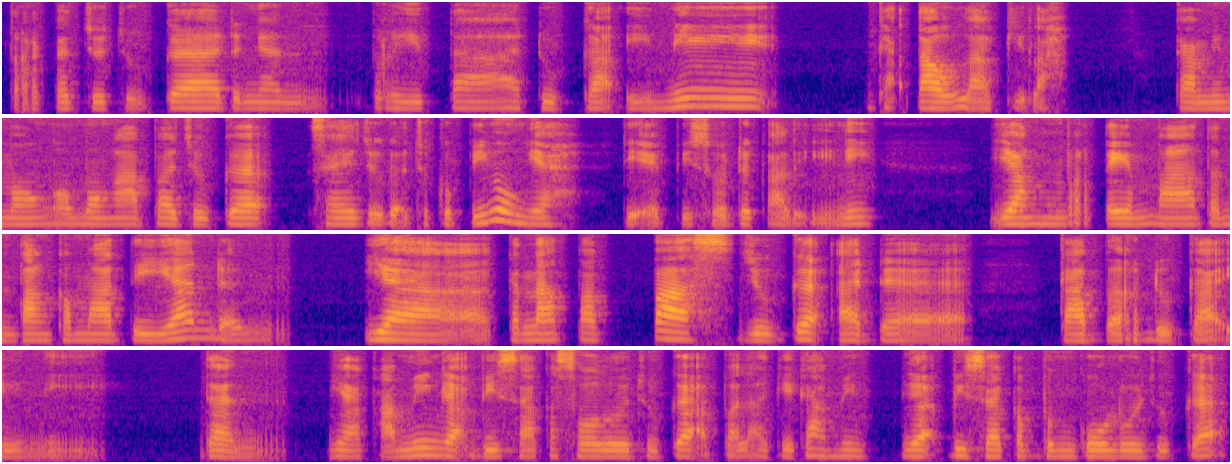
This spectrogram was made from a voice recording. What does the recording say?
terkejut juga dengan berita duka ini. Nggak tahu lagi lah. Kami mau ngomong apa juga, saya juga cukup bingung ya di episode kali ini yang bertema tentang kematian dan ya kenapa pas juga ada kabar duka ini dan ya kami nggak bisa ke Solo juga apalagi kami nggak bisa ke Bengkulu juga.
